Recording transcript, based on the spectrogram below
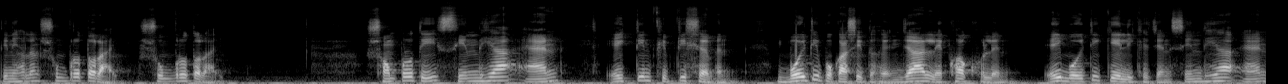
তিনি হলেন সুব্রত রায় সুব্রত রায়। সম্প্রতি Scindia and eighteen fifty seven বইটি প্রকাশিত হয় যার লেখক হলেন এই বইটি কে লিখেছেন? Scindia and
